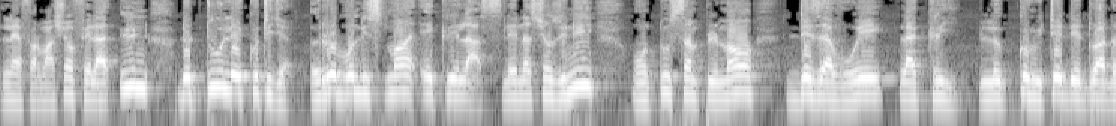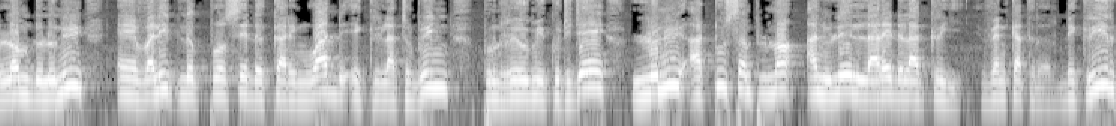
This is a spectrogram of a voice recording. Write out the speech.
L'information fait la une de tous les quotidiens. Rebondissement écrit l'AS. Les Nations Unies ont tout simplement désavoué la CRI le comité des droits de l'homme de l'ONU invalide le procès de Karim Wad, écrit la tribune pour une réunion quotidien. L'ONU a tout simplement annulé l'arrêt de la CRI. 24 heures d'écrire,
